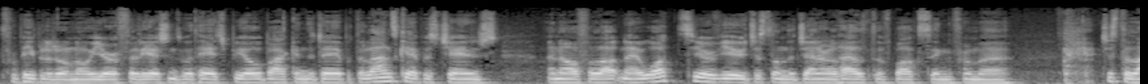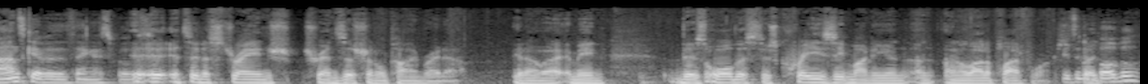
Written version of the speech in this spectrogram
for people who don't know your affiliations with HBO back in the day, but the landscape has changed an awful lot now. What's your view just on the general health of boxing from a just the landscape of the thing, I suppose? It- It's in a strange transitional time right now. You know, I mean, there's all this, there's crazy money in, on, on a lot of platforms. Is it a bubble?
